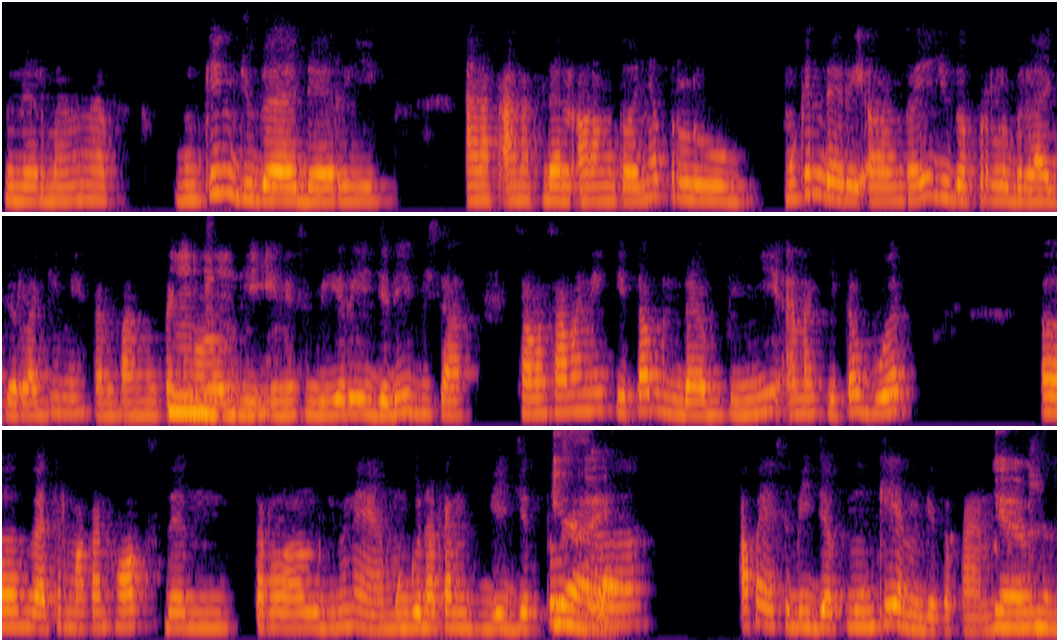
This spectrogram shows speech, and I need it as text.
Bener banget. Mungkin juga dari anak-anak dan orang tuanya perlu mungkin dari orang tuanya juga perlu belajar lagi nih tentang teknologi mm -hmm. ini sendiri. Jadi bisa sama-sama nih kita mendampingi anak kita buat eh, nggak uh, termakan hoax dan terlalu gimana ya menggunakan gadget tuh yeah, se, yeah. apa ya sebijak mungkin gitu kan. Iya yeah, benar.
